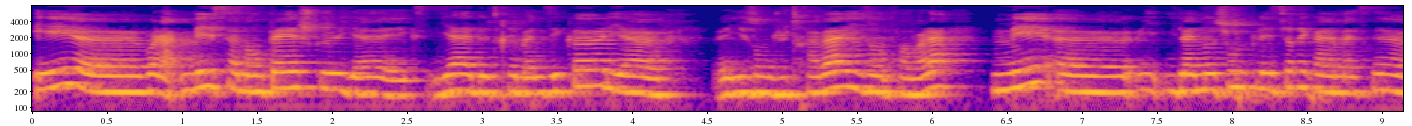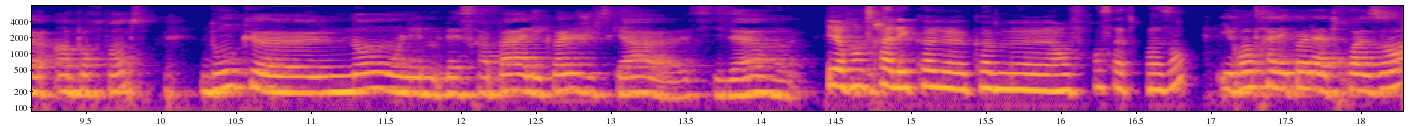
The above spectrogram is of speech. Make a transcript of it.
Et euh, voilà, mais ça n'empêche qu'il y a, y a de très bonnes écoles, il y a, euh, ils ont du travail, ils ont, enfin voilà, mais euh, la notion de plaisir est quand même assez euh, importante. Donc euh, non, on les laissera pas à l'école jusqu'à 6 heures. Ils rentrent à l'école comme en France à 3 ans? Ils rentrent à l'école à 3 ans.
